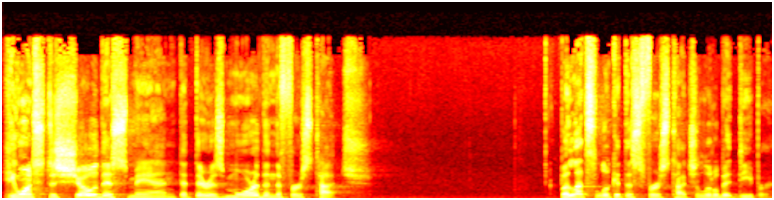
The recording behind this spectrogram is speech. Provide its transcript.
He wants to show this man that there is more than the first touch. But let's look at this first touch a little bit deeper.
